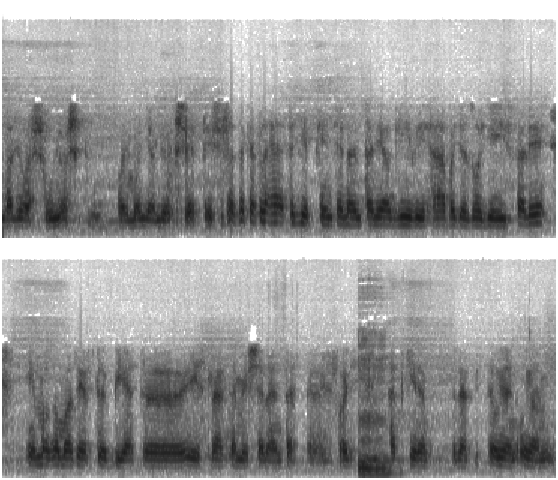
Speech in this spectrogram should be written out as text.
nagyon súlyos, hogy mondjam, jogsértés. És ezeket lehet egyébként jelenteni a GVH vagy az OGI felé. Én magam azért több ilyet észleltem és jelentettem, és hogy uh-huh. hát kérem, olyan, olyan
